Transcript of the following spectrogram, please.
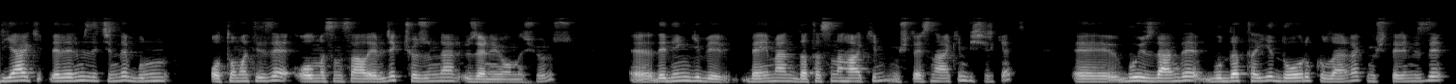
diğer kitlelerimiz için de bunun otomatize olmasını sağlayabilecek çözümler üzerine yoğunlaşıyoruz. E, dediğim gibi Beymen datasına hakim, müşterisine hakim bir şirket. E, bu yüzden de bu datayı doğru kullanarak müşterimizi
